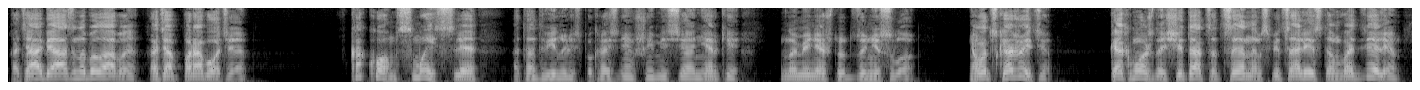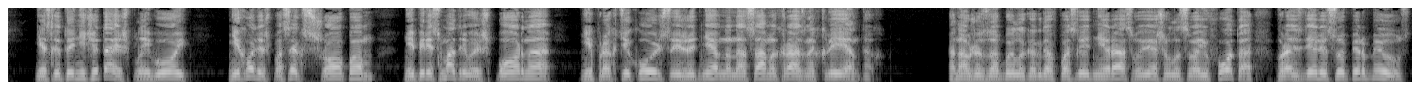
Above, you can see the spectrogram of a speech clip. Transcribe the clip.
хотя обязана была бы, хотя бы по работе. — каком смысле? — отодвинулись покрасневшие миссионерки, но меня что-то занесло. — вот скажите, как можно считаться ценным специалистом в отделе, если ты не читаешь плейбой, не ходишь по секс-шопам, не пересматриваешь порно, не практикуешься ежедневно на самых разных клиентах. Она уже забыла, когда в последний раз вывешивала свои фото в разделе «Супербюст».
